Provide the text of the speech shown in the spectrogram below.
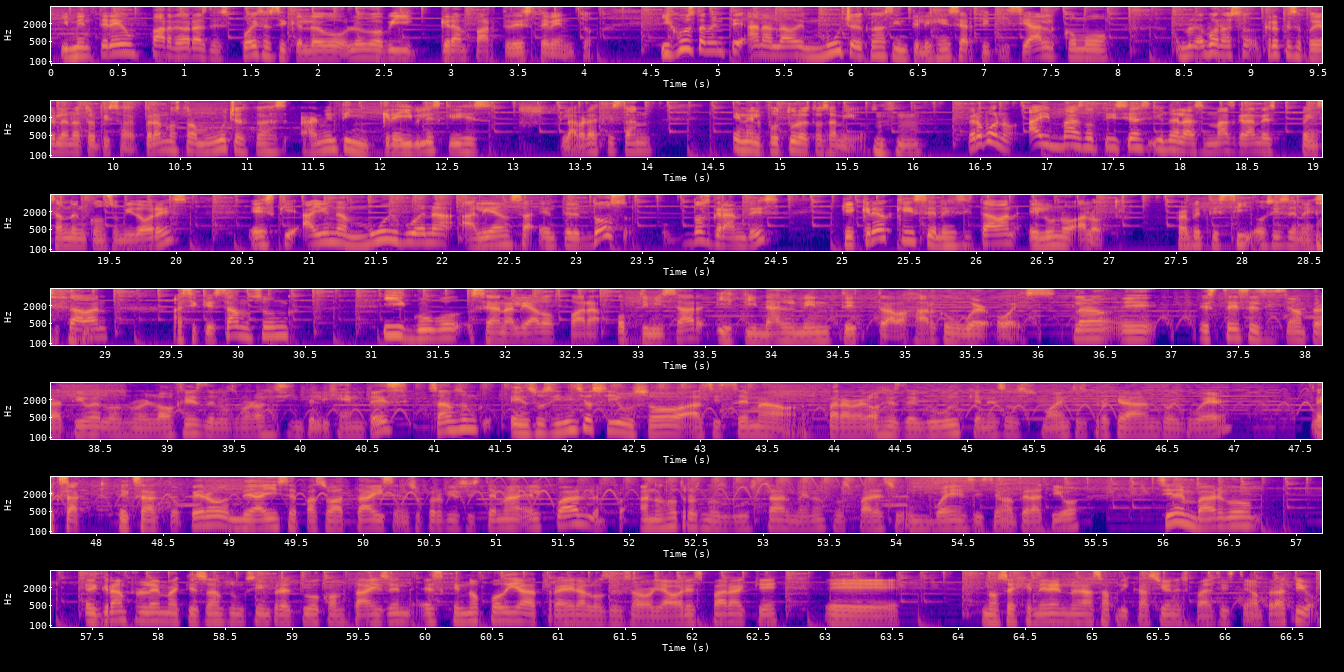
y me enteré un par de horas después, así que luego, luego vi gran parte de este evento. Y justamente han hablado de muchas cosas de inteligencia artificial, como... Bueno, eso creo que se podría hablar en otro episodio, pero han mostrado muchas cosas realmente increíbles que dices, la verdad es que están en el futuro estos amigos. Ujú. Pero bueno, hay más noticias y una de las más grandes pensando en consumidores es que hay una muy buena alianza entre dos, dos grandes que creo que se necesitaban el uno al otro. Realmente sí o sí se necesitaban. Así que Samsung y Google se han aliado para optimizar y finalmente trabajar con Wear OS. Claro, eh, este es el sistema operativo de los relojes, de los relojes inteligentes. Samsung en sus inicios sí usó al sistema para relojes de Google, que en esos momentos creo que era Android Wear. Exacto. Exacto, pero de ahí se pasó a Tizen, su propio sistema, el cual a nosotros nos gusta, al menos nos parece un buen sistema operativo. Sin embargo, el gran problema que Samsung siempre tuvo con Tizen es que no podía atraer a los desarrolladores para que eh, no se generen nuevas aplicaciones para el sistema operativo.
